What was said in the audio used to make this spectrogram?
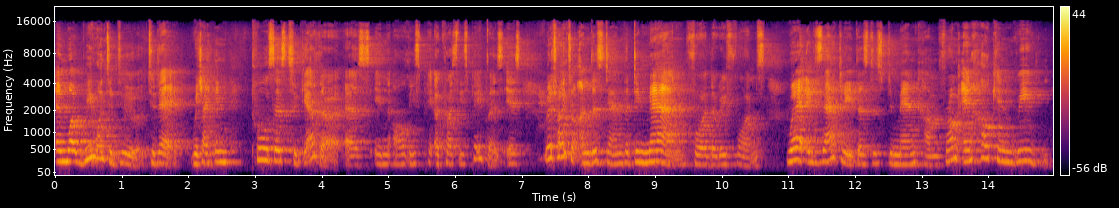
And what we want to do today, which I think pulls us together as in all these across these papers, is we're trying to understand the demand for the reforms. Where exactly does this demand come from, and how can we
